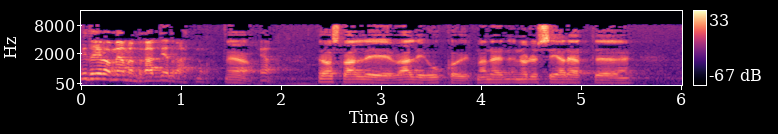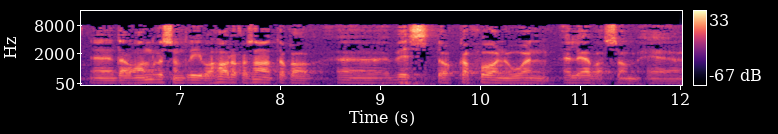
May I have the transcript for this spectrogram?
vi driver mer med breddeidrett nå. ja. Ja. Det høres veldig, veldig ok ut. Men det, når du sier det at eh, det er andre som driver, har dere sånn at dere, eh, hvis dere får noen elever som er,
